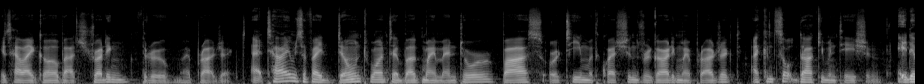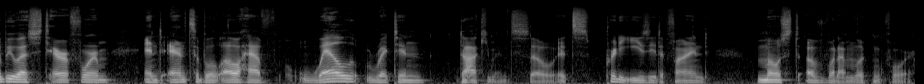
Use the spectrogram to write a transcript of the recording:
is how I go about strutting through my project. At times, if I don't want to bug my mentor, boss, or team with questions regarding my project, I consult documentation. AWS, Terraform, and Ansible all have well written documents, so it's pretty easy to find most of what I'm looking for.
